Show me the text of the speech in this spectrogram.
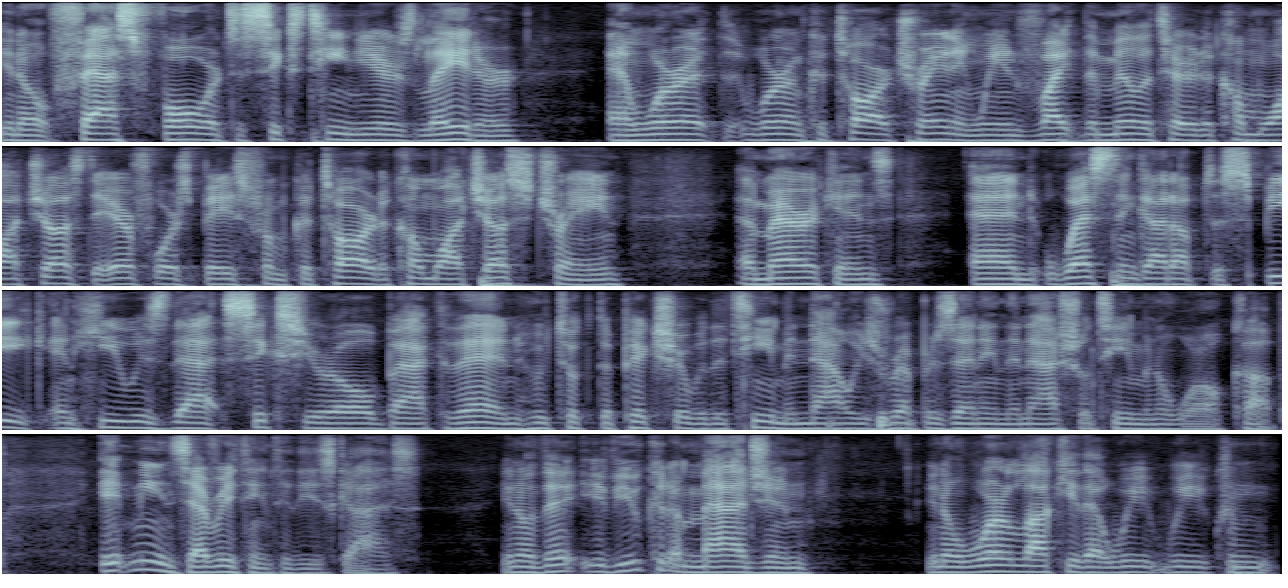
you know, fast forward to 16 years later, and we're at we're in Qatar training. We invite the military to come watch us, the Air Force base from Qatar, to come watch us train, Americans. And Weston got up to speak, and he was that six-year-old back then who took the picture with the team, and now he's representing the national team in a World Cup it means everything to these guys. You know, they, if you could imagine, you know, we're lucky that we we can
